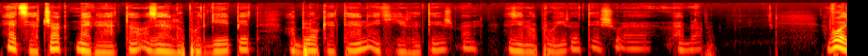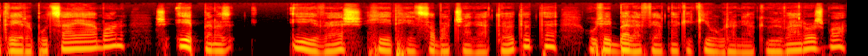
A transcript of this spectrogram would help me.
egyszer csak meglátta az ellopott gépét a bloketen egy hirdetésben. Ez ilyen apró hirdetésű weblap. Volt vér a pucájában, és éppen az éves 7 hét szabadságát töltötte, úgyhogy belefért neki kiugrani a külvárosba,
